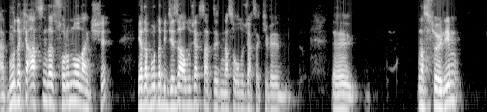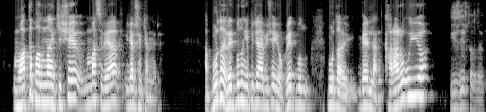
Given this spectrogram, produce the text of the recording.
Yani buradaki aslında sorumlu olan kişi ya da burada bir ceza olacaksa nasıl olacaksa ki ve e, nasıl söyleyeyim muhatap alınan kişi Masi veya yarış hakemleri. Ha, burada Red Bull'un yapacağı bir şey yok. Red Bull burada verilen karara uyuyor. %100 katılıyorum.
